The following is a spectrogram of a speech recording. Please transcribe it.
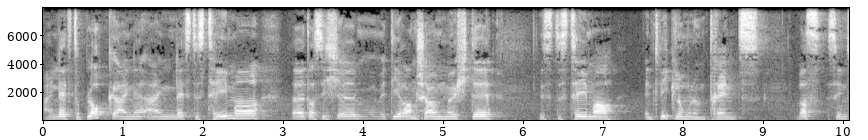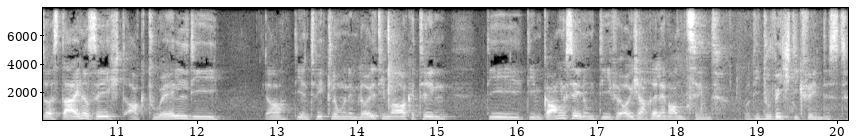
ein letzter Block, eine, ein letztes Thema, das ich mit dir anschauen möchte, ist das Thema Entwicklungen und Trends. Was sind so aus deiner Sicht aktuell die, ja, die Entwicklungen im Loyalty-Marketing, die, die im Gang sind und die für euch auch relevant sind oder die du wichtig findest?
